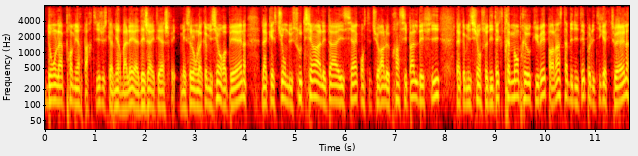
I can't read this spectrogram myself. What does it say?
dont la première partie jusqu'à Mirbalais a déjà été achevée. Mais selon la Commission européenne, la question du soutien à l'État haïtien constituera le principal défi. La Commission se dit extrêmement préoccupée par l'instabilité politique actuelle.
